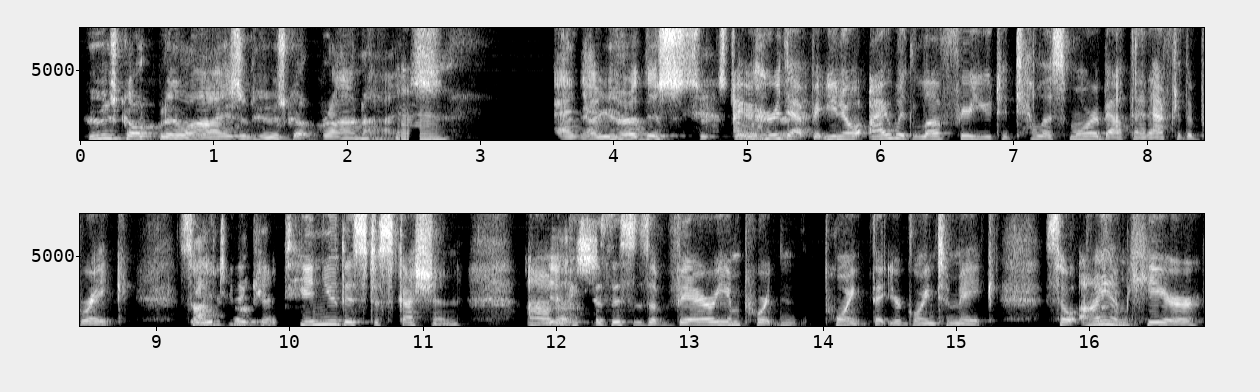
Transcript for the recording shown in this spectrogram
who's got blue eyes and who's got brown eyes? Mm-hmm. And have you heard this story? I heard that, but you know, I would love for you to tell us more about that after the break. So we're going to okay. continue this discussion um, yes. because this is a very important point that you're going to make. So I am here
